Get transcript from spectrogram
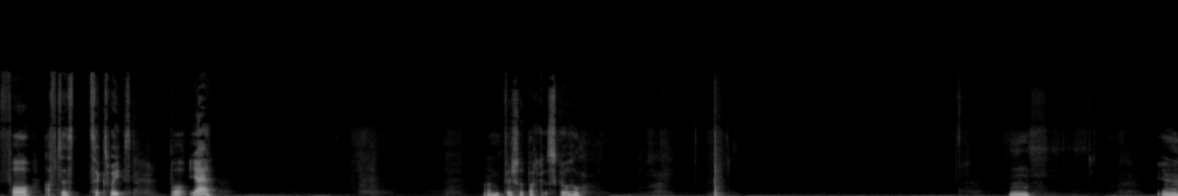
for after six weeks, but yeah. I'm officially back at school. Hmm. Yeah.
